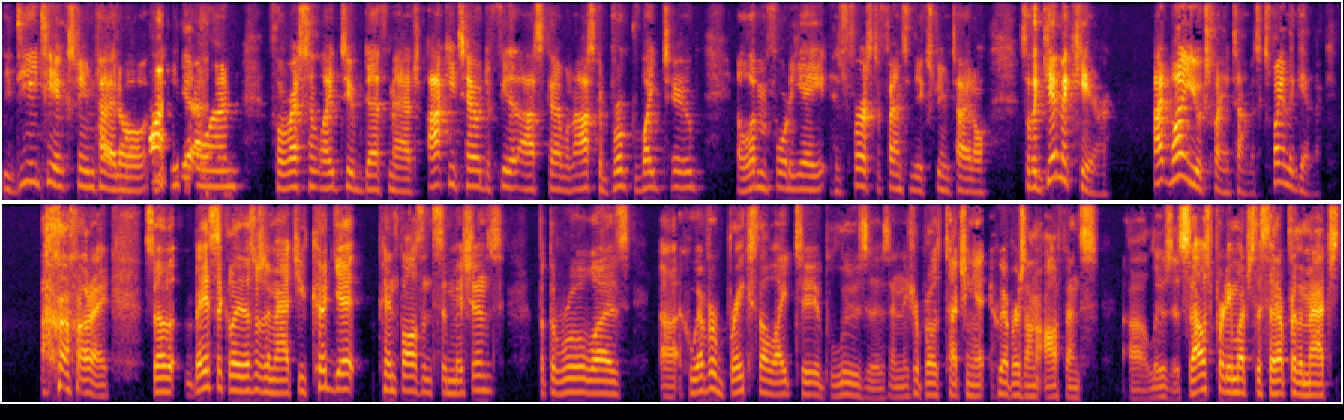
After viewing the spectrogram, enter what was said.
the DDT Extreme title, the yeah. one fluorescent light tube death match. Akito defeated Asuka when Asuka broke the light tube 1148, his first defense of the Extreme title. So the gimmick here, I, why don't you explain it, Thomas? Explain the gimmick. All right. So basically, this was a match. You could get pinfalls and submissions, but the rule was uh, whoever breaks the light tube loses. And if you're both touching it, whoever's on offense uh, loses. So that was pretty much the setup for the match.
